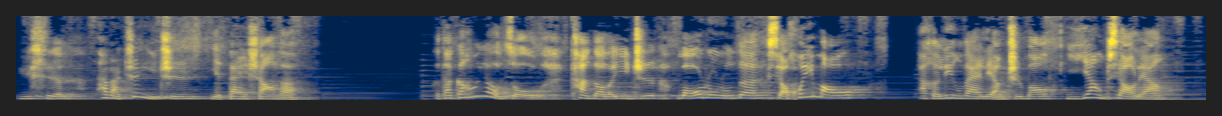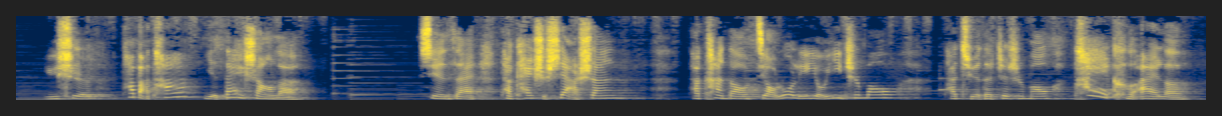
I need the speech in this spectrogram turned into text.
于是他把这一只也带上了。可他刚要走，看到了一只毛茸茸的小灰猫。它和另外两只猫一样漂亮，于是他把它也带上了。现在他开始下山，他看到角落里有一只猫，他觉得这只猫太可爱了，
